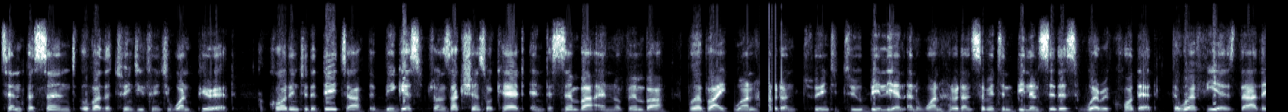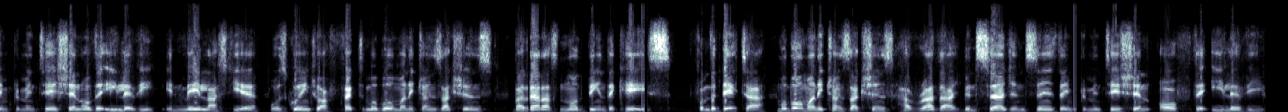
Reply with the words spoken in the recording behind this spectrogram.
10% over the 2021 period. According to the data, the biggest transactions occurred in December and November, whereby 122 billion and 117 billion cedis were recorded. There were fears that the implementation of the e-levy in May last year was going to affect mobile money transactions, but that has not been the case. From the data, mobile money transactions have rather been surging since the implementation of the e-levy.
